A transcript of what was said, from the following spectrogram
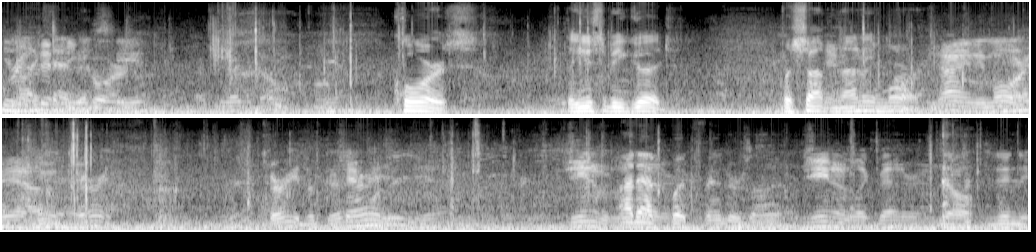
You like 350 that, core. see? That's the way to go. Cores. They used to be good for something, not anymore. Not anymore, yeah. You and Terry. Terry looked good. Terry, yeah. Gina would look I'd have to better. put fenders on it. Gina would look better. in- No, didn't he?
